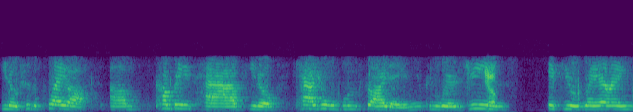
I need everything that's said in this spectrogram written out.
you know, to the playoffs, um, companies have, you know, casual Blue Friday, and you can wear jeans if you're wearing,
